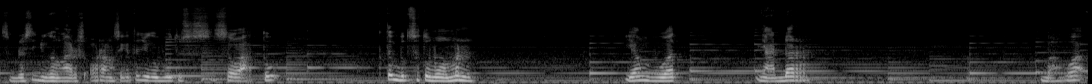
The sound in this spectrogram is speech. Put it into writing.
Sebenarnya juga nggak harus orang sih kita juga butuh sesuatu. Kita butuh satu momen yang buat nyadar bahwa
